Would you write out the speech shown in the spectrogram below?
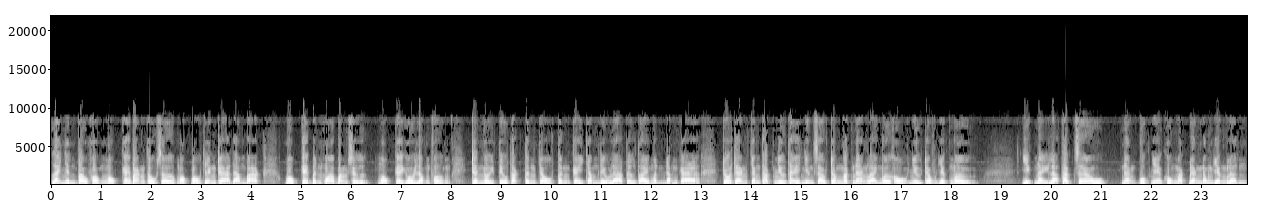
Lại nhìn vào phòng một cái bàn thô sơ, một bộ chén trà đạm bạc, một cái bình hoa bằng sứ, một cái gối lông phượng. Trên người tiểu tặc từng chỗ, từng cây châm đều là tự tay mình đâm cả. Rõ ràng chân thật như thế nhưng sao trong mắt nàng lại mơ hồ như trong giấc mơ. Việc này là thật sao? Nàng vuốt nhẹ khuôn mặt đang nóng dần lên,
